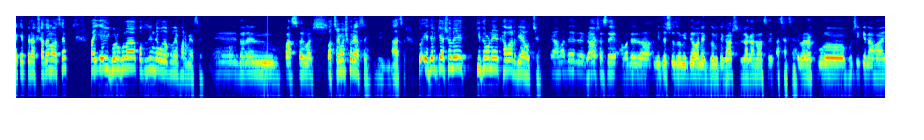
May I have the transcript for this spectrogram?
একের পেরাক সাজানো আছে। ভাই এই গরুগুলা কতদিন যাবত আপনাদের ফার্মে আছে? ধরেন পাঁচ ছয় মাস। পাঁচ ছয় মাস করে আছে? জি জি। আচ্ছা তো এদেরকে আসলে কি ধরনের খাবার দেওয়া হচ্ছে? আমাদের ঘাস আছে আমাদের নিজস্ব জমিতে অনেক জমিতে ঘাস লাগানো আছে। আচ্ছা আচ্ছা। এবারে পুরো ভুসি কেনা হয়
